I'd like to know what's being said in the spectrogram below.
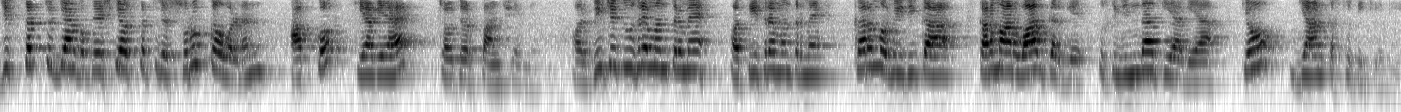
जिस तत्व ज्ञान को उपदेश किया, उस तत्व के स्वरूप का वर्णन आपको किया गया है चौथे और पांचवे में। और बीच दूसरे मंत्र में और तीसरे मंत्र में कर्म विधि का, कर्मानुवाद करके उसकी निंदा किया गया, क्यों? ज्ञान का स्तुति के लिए।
